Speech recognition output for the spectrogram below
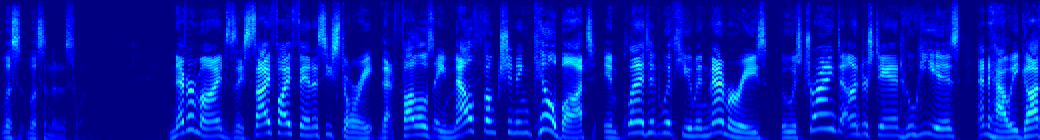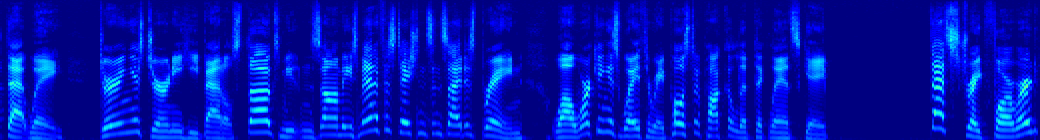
listen, listen to this one. Never Mind is a sci fi fantasy story that follows a malfunctioning killbot implanted with human memories who is trying to understand who he is and how he got that way. During his journey, he battles thugs, mutants, zombies, manifestations inside his brain, while working his way through a post apocalyptic landscape. That's straightforward.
